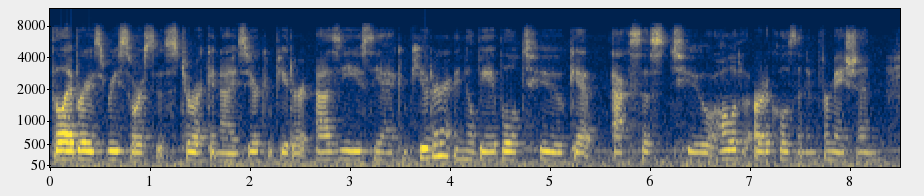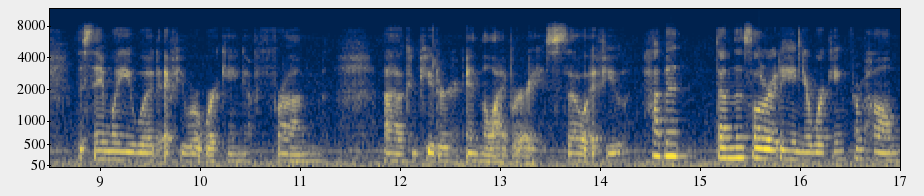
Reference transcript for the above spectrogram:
the library's resources to recognize your computer as a UCI computer and you'll be able to get access to all of the articles and information the same way you would if you were working from a computer in the library. So if you haven't done this already and you're working from home,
